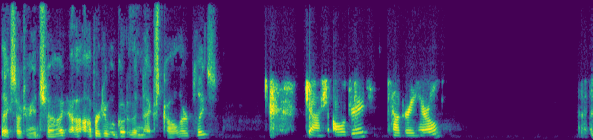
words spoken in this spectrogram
Thanks, Dr. Hinshaw. Uh, operator, we'll go to the next caller, please. Josh Aldrich, Calgary Herald. Uh,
